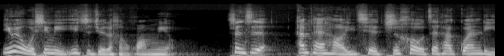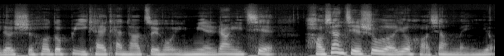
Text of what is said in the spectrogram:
因为我心里一直觉得很荒谬，甚至。安排好一切之后，在他观礼的时候，都避开看他最后一面，让一切好像结束了，又好像没有。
